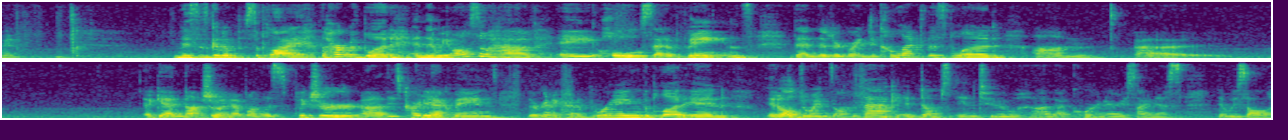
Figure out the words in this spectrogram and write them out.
Right? This is going to supply the heart with blood, and then we also have a whole set of veins then that are going to collect this blood. Um, uh, again, not showing up on this picture, uh, these cardiac veins, they're going to kind of bring the blood in. It all joins on the back and dumps into uh, that coronary sinus that we saw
